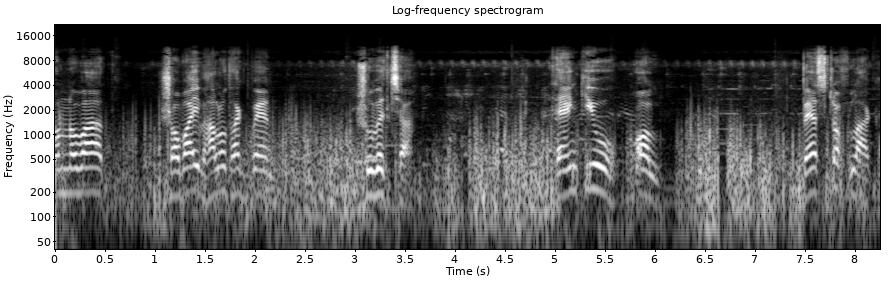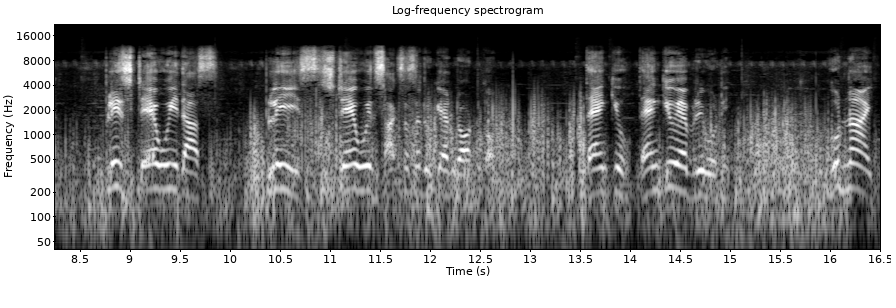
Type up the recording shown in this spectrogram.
ধন্যবাদ। সবাই ভালো থাকবেন। শুভেচ্ছা। Thank you all best of luck please stay with us please stay with Success Educare dot com thank you thank you everybody good night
